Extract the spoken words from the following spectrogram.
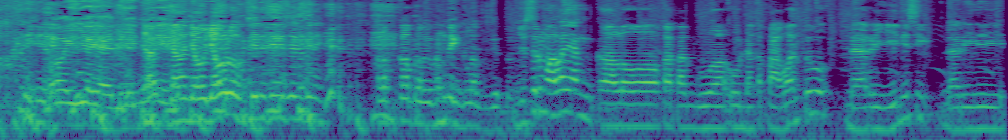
oh iya. Oh iya ya di ini jangan, jangan jauh-jauh lu sini sini sini sini. Klub klub lebih penting klub gitu. Justru malah yang kalau kata gua udah ketahuan tuh dari ini sih dari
